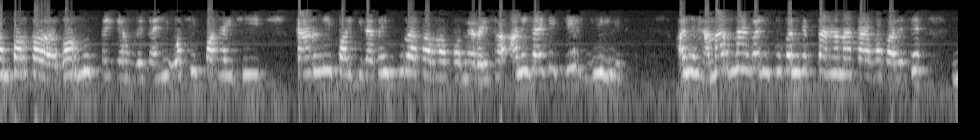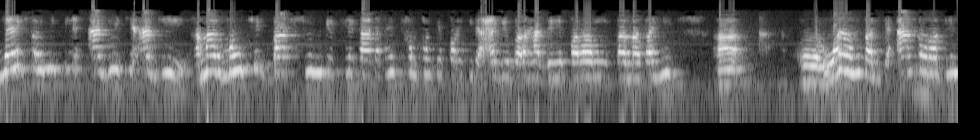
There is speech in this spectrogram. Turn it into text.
सम्पर्क गर्नुहोस् चाहिँ हामीले चाहिँ वसित पठाइ थी। कानुनी प्रक्रिया चाहिँ पुरा गर्न पर्ने रहेछ। अनि चाहिँ केस डिलिट अनि हमार नागरिक हुकन के चाहना का बकले से न्याय समिति आगे के आगे हमार मौखिक बात सुन के थे का कथे छलफल के प्रक्रिया आगे बढ़ा दे परल करना उनकन के आशा रखिन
